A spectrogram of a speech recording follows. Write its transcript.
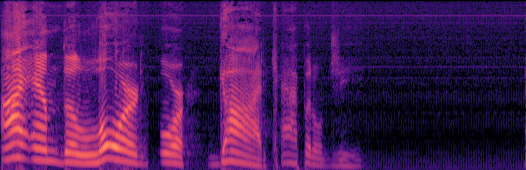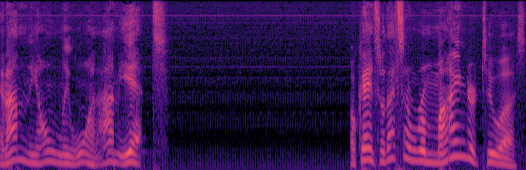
I am the Lord your God, capital G. And I'm the only one. I'm it. Okay, so that's a reminder to us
